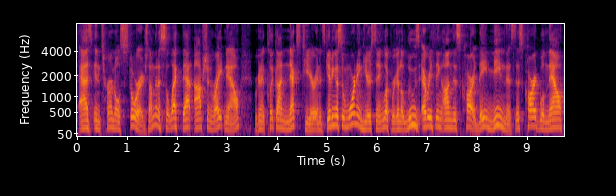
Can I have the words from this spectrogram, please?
as internal storage. So I'm going to select that option right now. We're going to click on next here and it's giving us a warning here saying, look, we're going to lose everything on this card. They mean this. This card will now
